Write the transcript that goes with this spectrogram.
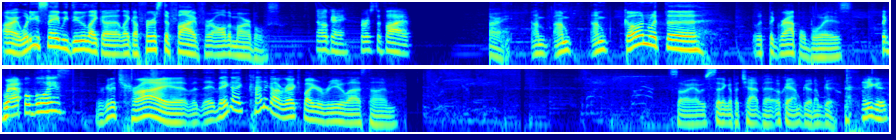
All right, what do you say we do like a like a first to five for all the marbles? Okay, first to five. All right, I'm I'm I'm going with the with the Grapple Boys. The Grapple Boys? We're gonna try it, but they, they got kind of got wrecked by your Ryu last time. Sorry, I was setting up a chat bet. Okay, I'm good. I'm good. Very good.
